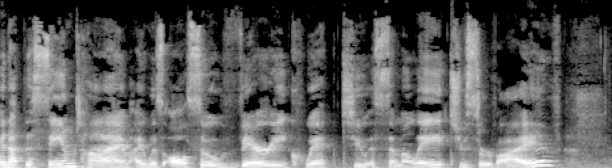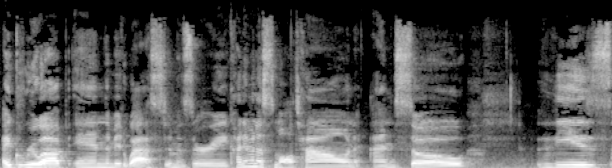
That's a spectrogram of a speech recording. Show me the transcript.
And at the same time, I was also very quick to assimilate to survive. I grew up in the Midwest in Missouri, kind of in a small town. And so these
